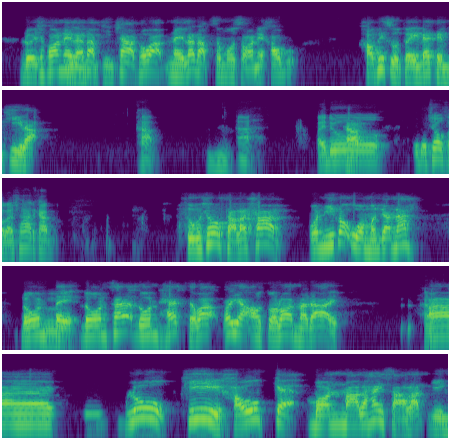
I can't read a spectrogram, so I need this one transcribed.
ๆโดยเฉพาะในอืมระดับทีมชาติเพราะว่าในระดับสโมสรเนี่ยเขาเขาพิสูจน์ตัวเองได้เต็มที่ละครับอะไปดูครับอุปโชคสารชาติครับ สุภโชคสารชาติ วันนี้ก็อ่วมเหมือนกันนะ โดนเตะโดนแซะโดนแท็ก แต่ว่าก็ยังเอาตัวรอดมาได้ครับอ่าลูกที่เขาแกะบอลมาแล้วให้สารัตยิง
